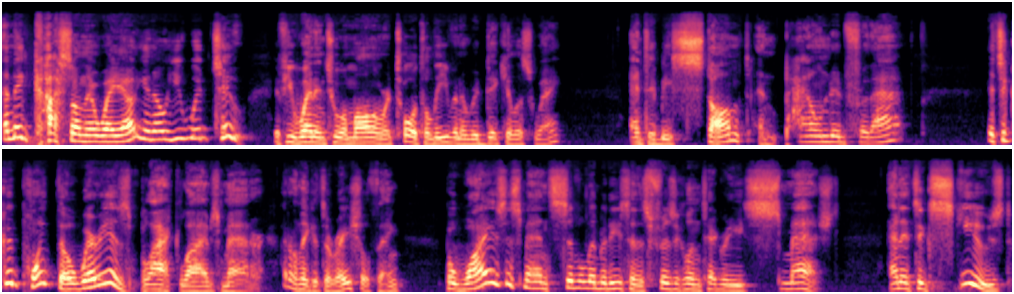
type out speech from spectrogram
and they cuss on their way out. You know, you would too if you went into a mall and were told to leave in a ridiculous way. And to be stomped and pounded for that. It's a good point, though. Where is Black Lives Matter? I don't think it's a racial thing. But why is this man's civil liberties and his physical integrity smashed? And it's excused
